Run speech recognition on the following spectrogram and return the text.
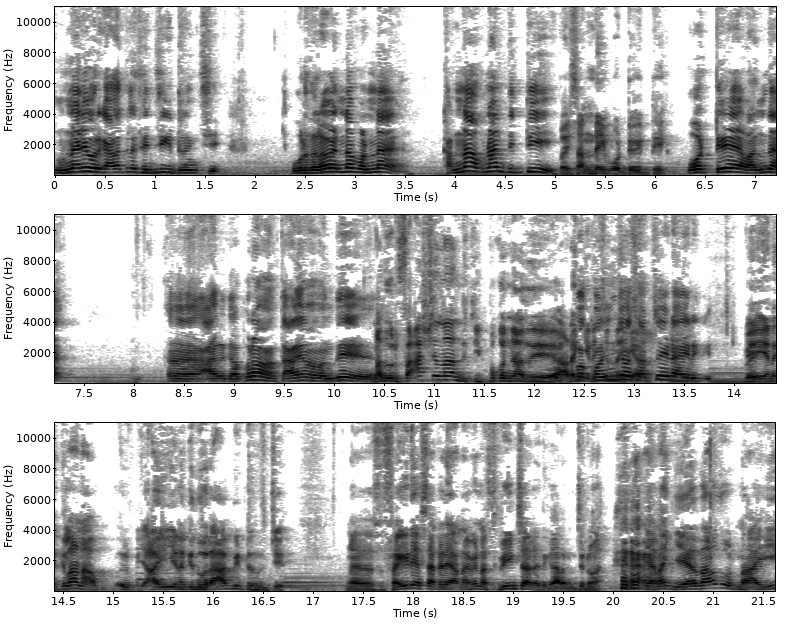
முன்னாடி ஒரு காலத்துல செஞ்சுக்கிட்டு இருந்துச்சு ஒரு தடவை என்ன பண்ண கண்ணா அப்படின்னான்னு திட்டி. போய் சண்டை போட்டு விட்டு போட்டு வந்தேன். அதுக்கப்புறம் தலைவன் வந்து அது ஒரு ஃபேஷனா இருந்துச்சு. இப்ப கொஞ்சம் அது இப்ப கொஞ்சம் சப்சைட் ஆயிருக்கு. எனக்குலாம் நான் எனக்கு இது ஒரு ஹேபிட் இருந்துச்சு. ஃப்ரைடே சாட்டர்டே ஆனாவே நான் ஸ்கிரீன்ஷாட் எடுக்க ஆரம்பிச்சிடுவேன் ஏன்னா ஏதாவது ஒரு நாய்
